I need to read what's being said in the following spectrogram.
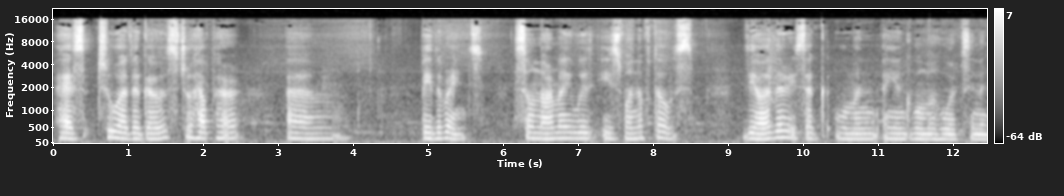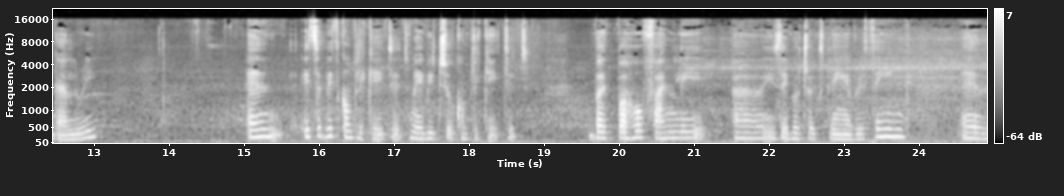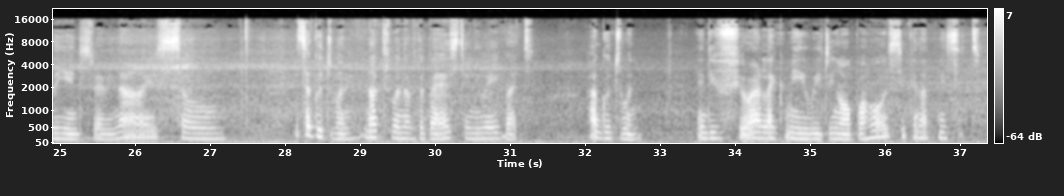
has two other girls to help her um, pay the rent. So Norma is one of those. The other is a woman, a young woman who works in a gallery and it's a bit complicated, maybe too complicated. But Poirot finally uh, is able to explain everything, and the end is very nice. So it's a good one, not one of the best anyway, but a good one. And if you are like me reading all Poirot's, you cannot miss it.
